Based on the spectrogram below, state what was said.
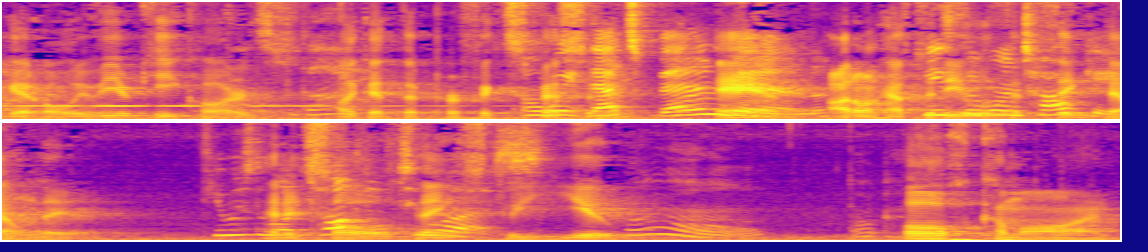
get all of your key cards. Oh I get the perfect specimen. Oh, wait, that's Ben And Ben. I don't have to He's deal with the thing down there. he was the And one it's talking all to thanks us. to you. Oh. Oh, come on.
